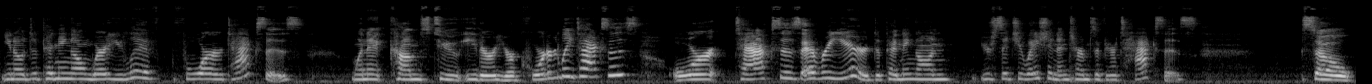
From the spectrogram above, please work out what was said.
you know, depending on where you live for taxes when it comes to either your quarterly taxes or taxes every year, depending on your situation in terms of your taxes. So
